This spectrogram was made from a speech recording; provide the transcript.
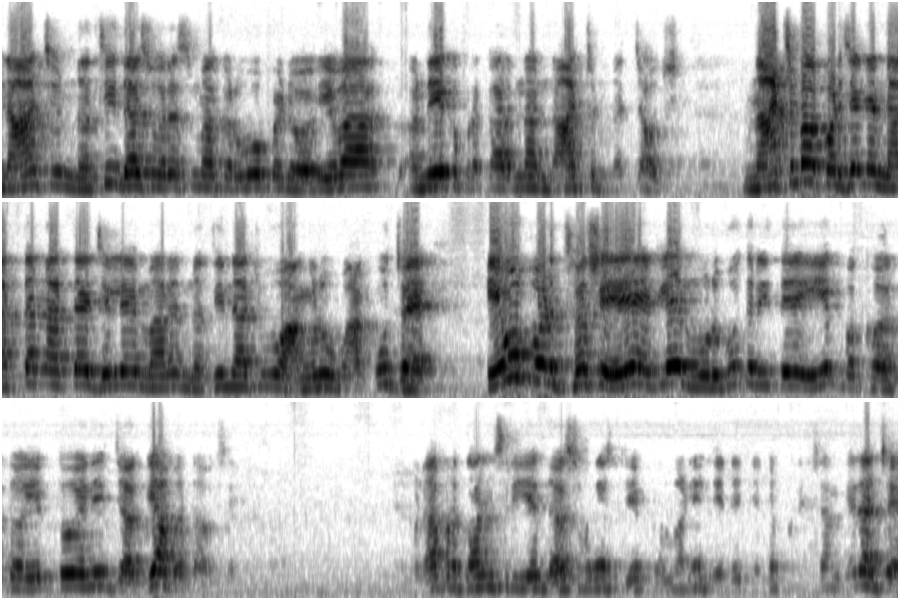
નાચ નથી દસ વર્ષમાં કરવો પડ્યો એવા અનેક પ્રકારના નાચ નચાવશે. નાચવા પડશે ને નાચતા નાચતા છેલ્લે મારે નથી નાચવું આંગણું વાંકું છે. એવું પણ થશે એટલે મૂળભૂત રીતે એક વખત એક તો એની જગ્યા બતાવશે. વડાપ્રધાન શ્રીએ દસ વર્ષ જે પ્રમાણે જેને જેને પરેશાન કર્યા છે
